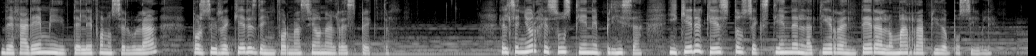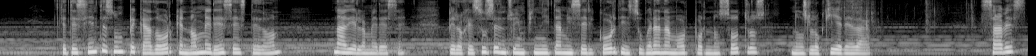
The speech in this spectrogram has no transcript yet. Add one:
dejaré mi teléfono celular por si requieres de información al respecto. El Señor Jesús tiene prisa y quiere que esto se extienda en la tierra entera lo más rápido posible. ¿Que te sientes un pecador que no merece este don? Nadie lo merece, pero Jesús en su infinita misericordia y su gran amor por nosotros nos lo quiere dar. ¿Sabes?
